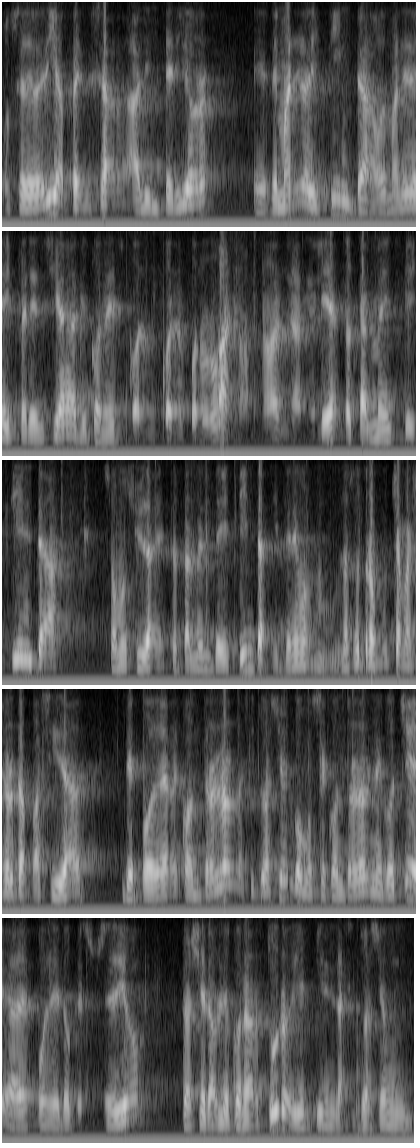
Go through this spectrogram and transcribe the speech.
o se debería pensar al interior eh, de manera distinta o de manera diferenciada que con el, con, el conurbano. ¿no? La realidad es totalmente distinta, somos ciudades totalmente distintas y tenemos nosotros mucha mayor capacidad de poder controlar la situación como se controló en Necochea después de lo que sucedió yo ayer hablé con Arturo y él tiene la situación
